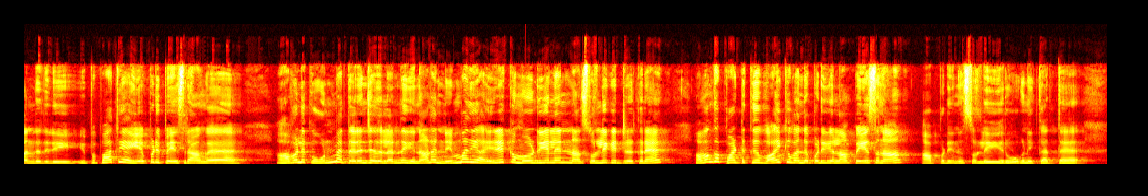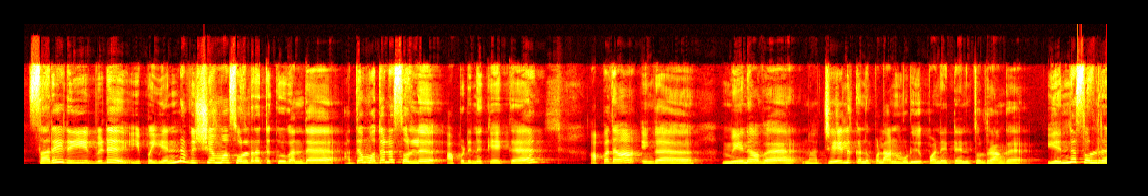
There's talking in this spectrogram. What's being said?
வந்ததுடி. இப்போ பார்த்தியா எப்படி பேசுகிறாங்க அவளுக்கு உண்மை தெரிஞ்சதுலேருந்து என்னால் நிம்மதியாக இருக்க முடியலன்னு நான் சொல்லிக்கிட்டு இருக்கிறேன். அவங்க பாட்டுக்கு வாய்க்கு வந்தபடியெல்லாம் பேசுனா அப்படின்னு சொல்லி ரோகிணி கத்த சரிடி விடு. இப்போ என்ன விஷயமா சொல்கிறதுக்கு வந்த? அதை முதல்ல சொல்லு அப்படின்னு கேட்க அப்போ தான் எங்கள் மீனாவை நான் ஜெயிலுக்கு அனுப்பலான்னு முடிவு பண்ணிட்டேன்னு சொல்கிறாங்க என்ன சொல்கிற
